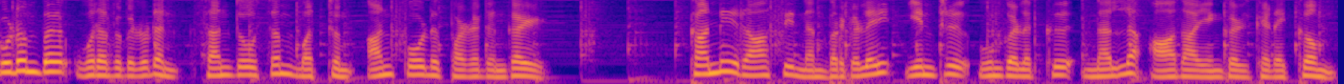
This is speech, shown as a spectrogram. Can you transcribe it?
குடும்ப உறவுகளுடன் சந்தோஷம் மற்றும் அன்போடு பழகுங்கள். கன்னி ராசி நண்பர்களே இன்று உங்களுக்கு நல்ல ஆதாயங்கள் கிடைக்கும்.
